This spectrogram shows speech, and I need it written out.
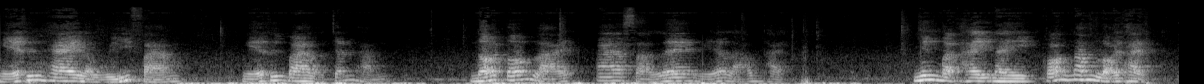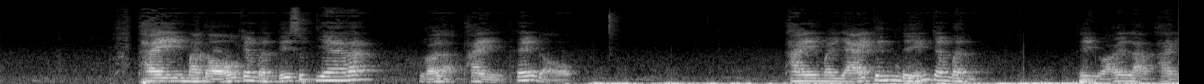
nghĩa thứ hai là quỷ phạm. Nghĩa thứ ba là chánh hạnh. Nói tóm lại, a xà lê nghĩa là ông thầy. Nhưng mà thầy này có năm loại thầy. Thầy mà độ cho mình đi xuất gia đó, gọi là thầy thế độ. Thầy mà dạy kinh điển cho mình, thì gọi là thầy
